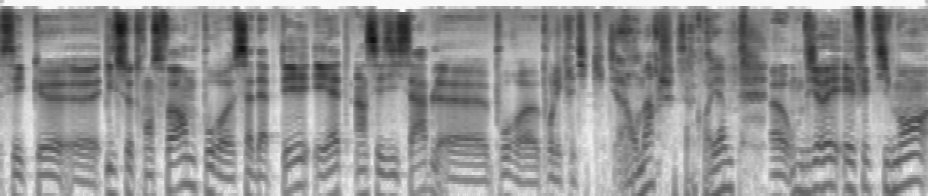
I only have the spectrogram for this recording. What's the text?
c'est que il se transforme pour s'adapter et être insaisissable pour pour les critiques. Tiens, on marche, c'est incroyable. On dirait effectivement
